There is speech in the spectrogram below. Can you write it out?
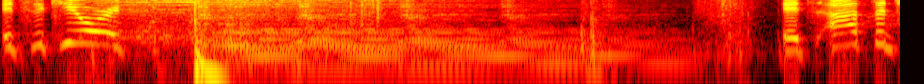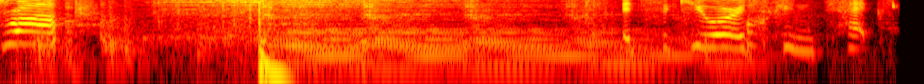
It's secured. It's at the drop. It's secured. Fucking text.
